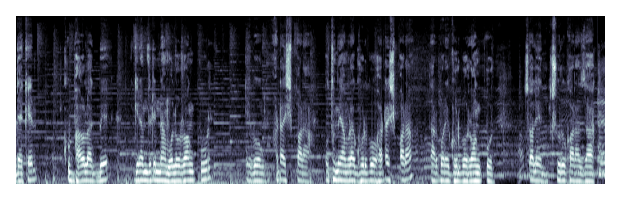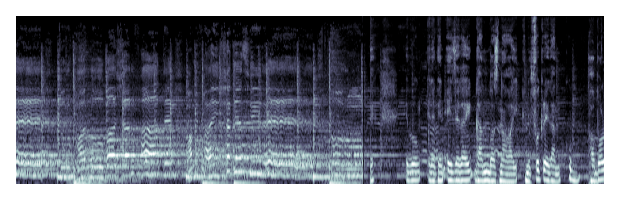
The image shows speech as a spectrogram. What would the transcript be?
দেখেন, খুব ভালো লাগবে। গ্রাম দুটির নাম হলো রংপুর এবং হাটাশপাড়া। প্রথমে আমরা ঘুরবো হাটাশপাড়া, তারপরে ঘুরবো রংপুর। চলেন, শুরু করা যাক। ভালোবাসার হাতে আমি তোর মনে এবং দেখেন এই জায়গায় গান বাজনা হয়, কিন্তু ফকরে গান খুব বড়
